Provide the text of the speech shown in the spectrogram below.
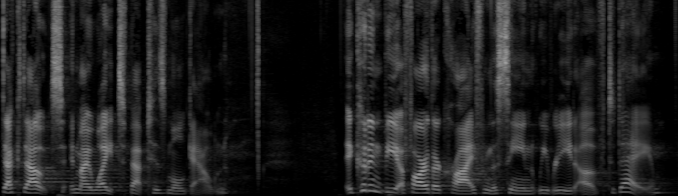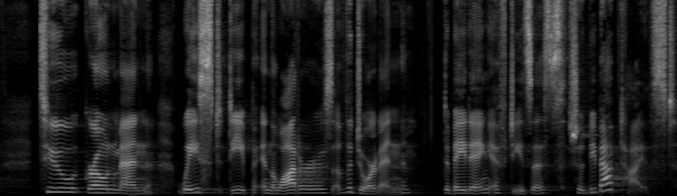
decked out in my white baptismal gown. It couldn't be a farther cry from the scene we read of today. Two grown men waist deep in the waters of the Jordan, debating if Jesus should be baptized.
